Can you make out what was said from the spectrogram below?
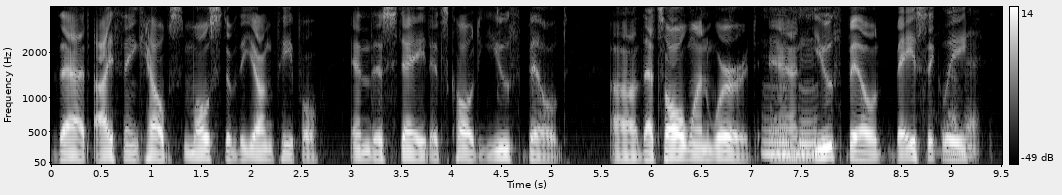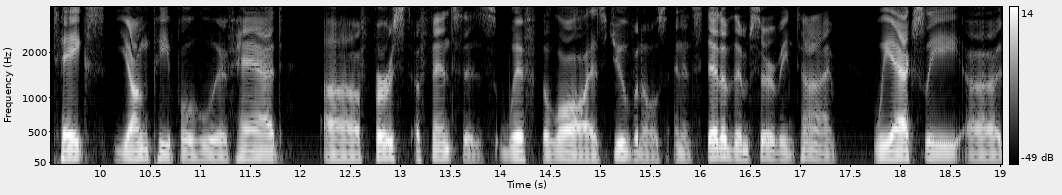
that I think helps most of the young people in this state. It's called YouthBuild. Uh, that's all one word. And YouthBuild basically Mm-hmm. Takes young people who have had uh, first offenses with the law as juveniles, and instead of them serving time, we actually uh,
